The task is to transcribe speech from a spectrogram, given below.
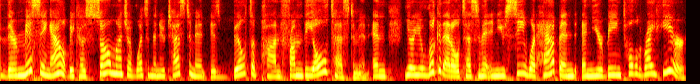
they're missing out because so much of what's in the New Testament is built upon from the Old Testament. And you know, you look at that Old Testament and you see what happened, and you're being told right here,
